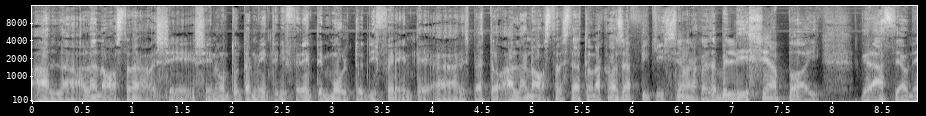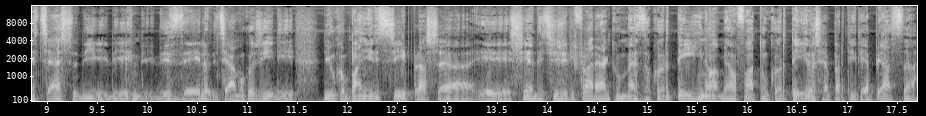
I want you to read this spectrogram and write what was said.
alla, alla nostra, se, se non totalmente differente, molto differente uh, rispetto alla nostra. È stata una cosa fichissima, una cosa bellissima. Poi, grazie a un eccesso di, di- di- di zelo, diciamo così, di, un compagno di Tsipras, eh, si è deciso di fare anche un mezzo corteino. Abbiamo fatto un corteino, siamo partiti a piazza,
